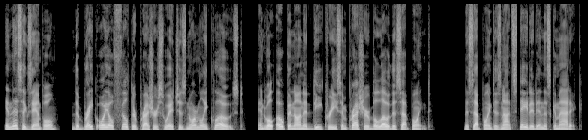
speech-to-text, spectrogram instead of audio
In this example, the brake oil filter pressure switch is normally closed and will open on a decrease in pressure below the set point. The set point is not stated in the schematic.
